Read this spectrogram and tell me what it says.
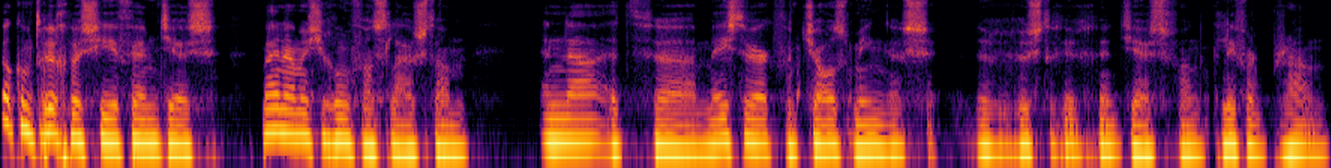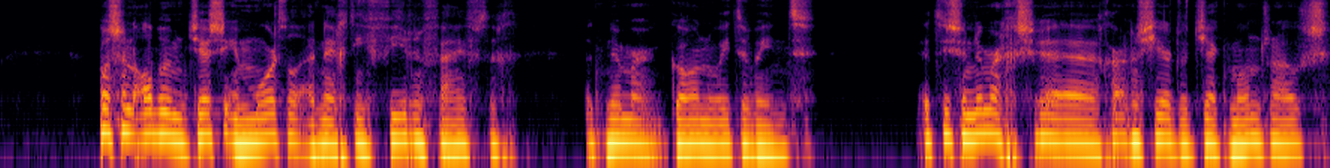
Welkom terug bij CFM Jazz. Mijn naam is Jeroen van Sluisdam. En na het uh, meesterwerk van Charles Mingus... de rustige jazz van Clifford Brown... was een album Jazz Immortal uit 1954... het nummer Gone With The Wind. Het is een nummer uh, gearrangeerd door Jack Montrose...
